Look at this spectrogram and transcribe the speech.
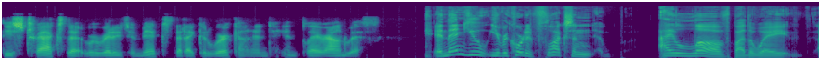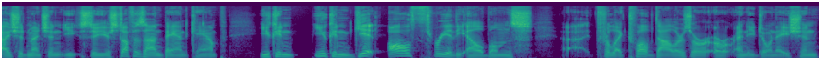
these tracks that were ready to mix that I could work on and, and play around with. And then you you recorded Flux, and I love, by the way, I should mention. You, so your stuff is on Bandcamp. You can you can get all three of the albums uh, for like twelve dollars or or any donation.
